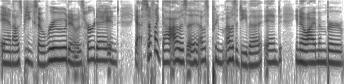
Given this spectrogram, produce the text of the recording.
and I was being so rude, and it was her day, and yeah, stuff like that. I was a, I was pretty, I was a diva, and you know, I remember.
